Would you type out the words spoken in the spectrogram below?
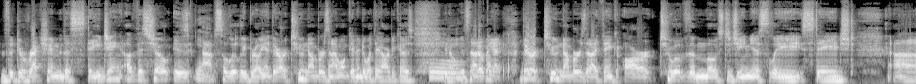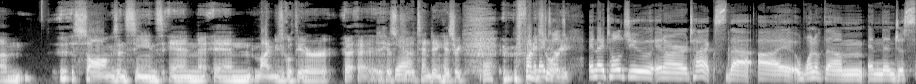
the direction, the staging of this show is Yeah. absolutely brilliant. There are two numbers, and I won't get into what they are because, you know, Mm. it's not open yet. There are two numbers that I think are two of the most geniusly staged, um, songs and scenes in in my musical theater uh, uh, history, Yeah. attending history. Funny And I told story. and I told you in our text that I one of them, and then just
